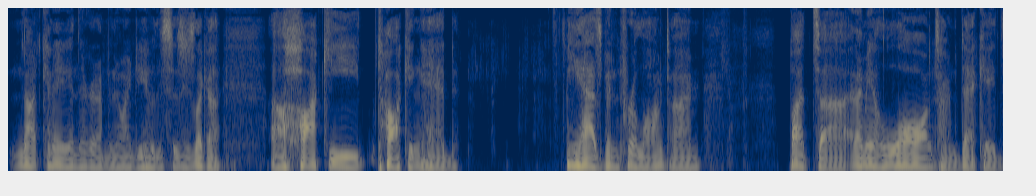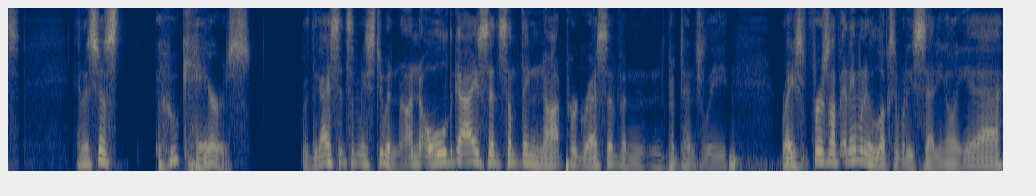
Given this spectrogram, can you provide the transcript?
not Canadian, they're gonna have no idea who this is. He's like a, a hockey talking head he has been for a long time. But, uh, and I mean a long time, decades. And it's just, who cares? the guy said something stupid. An old guy said something not progressive and, and potentially racist. First off, anyone who looks at what he said, you go, yeah,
